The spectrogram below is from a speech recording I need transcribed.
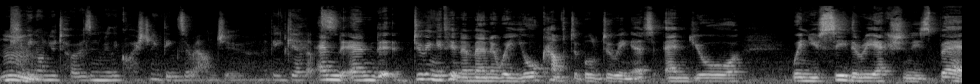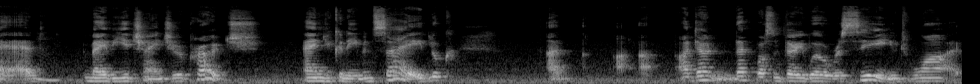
mm. keeping on your toes and really questioning things around you and i think yeah that's... and and doing it in a manner where you're comfortable doing it and you're when you see the reaction is bad mm. maybe you change your approach and you can even say, look, I, I, I don't, that wasn't very well received. Why?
